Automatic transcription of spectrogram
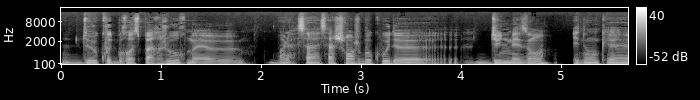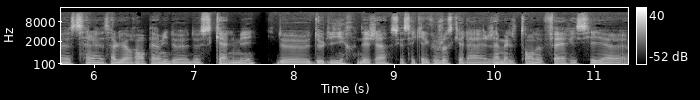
deux coups de brosse par jour, mais euh, voilà, ça, ça change beaucoup de d'une maison et donc euh, ça, ça lui a vraiment permis de, de se calmer, de, de lire déjà parce que c'est quelque chose qu'elle a jamais le temps de faire ici euh,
